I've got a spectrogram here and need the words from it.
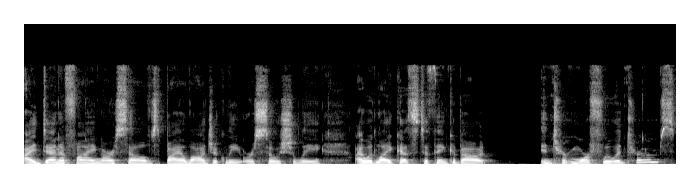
identifying ourselves biologically or socially, I would like us to think about in more fluid terms.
